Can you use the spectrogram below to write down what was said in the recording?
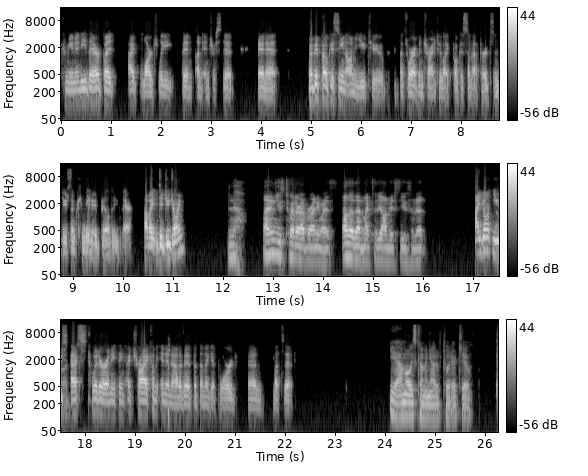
community there. But I've largely been uninterested in it. I've been focusing on YouTube. That's where I've been trying to like focus some efforts and do some community building there. How about? Did you join? No, I didn't use Twitter ever, anyways. Other than like for the obvious use of it. I don't use God. X, Twitter, or anything. I try come in and out of it, but then I get bored, and that's it. Yeah, I'm always coming out of Twitter too.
